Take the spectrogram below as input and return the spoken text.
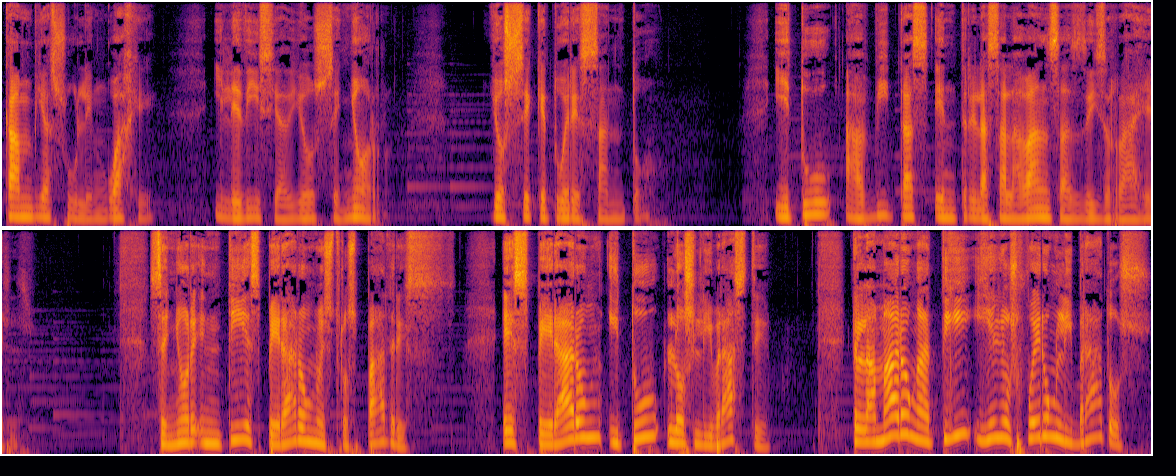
cambia su lenguaje y le dice a Dios, Señor, yo sé que tú eres santo y tú habitas entre las alabanzas de Israel. Señor, en ti esperaron nuestros padres. Esperaron y tú los libraste. Clamaron a ti y ellos fueron librados.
